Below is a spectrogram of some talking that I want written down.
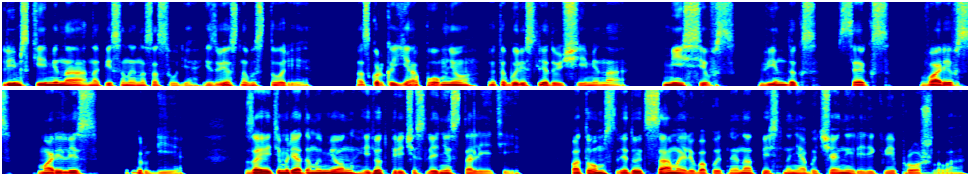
Римские имена, написанные на сосуде, известны в истории. Насколько я помню, это были следующие имена. Миссивс, Виндекс, Секс, Варивс, Марилис и другие. За этим рядом имен идет перечисление столетий. Потом следует самая любопытная надпись на необычайной реликвии прошлого.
